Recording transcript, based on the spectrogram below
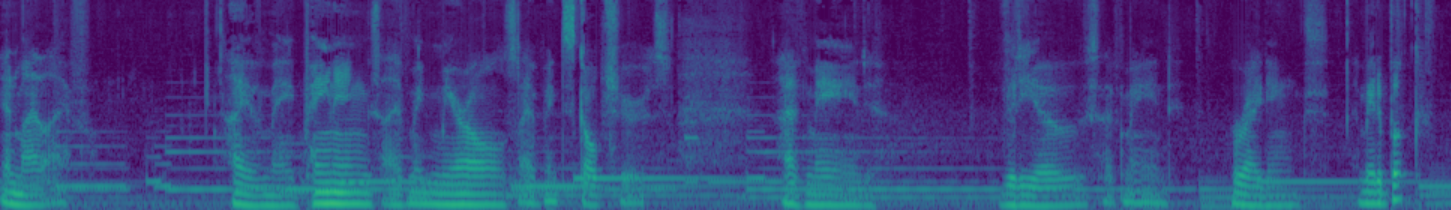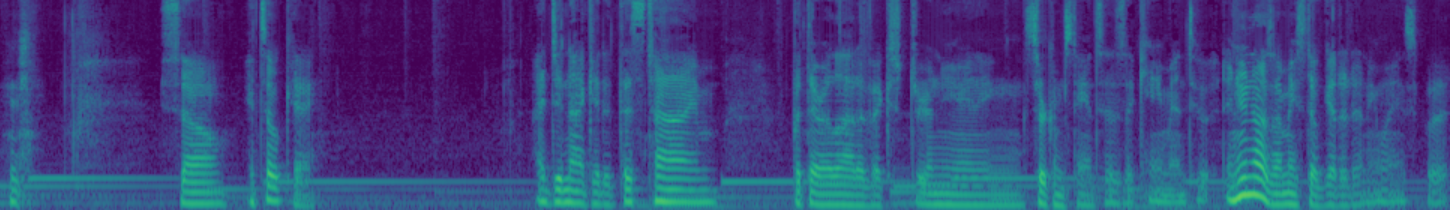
in my life. I have made paintings, I have made murals, I have made sculptures, I've made videos, I've made writings, I made a book. so it's okay. I did not get it this time, but there are a lot of extenuating circumstances that came into it. And who knows, I may still get it anyways, but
